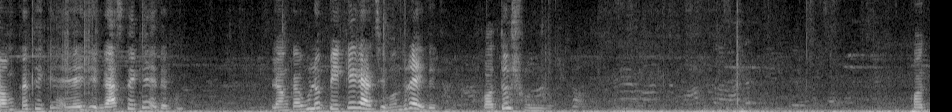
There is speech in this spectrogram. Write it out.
লঙ্কা থেকে, এই যে গাছ থেকে, এই দেখুন। লঙ্কাগুলো পেকে গেছে বন্ধুরা, এই দেখুন, কত সুন্দর। কত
